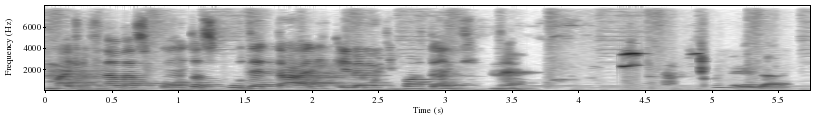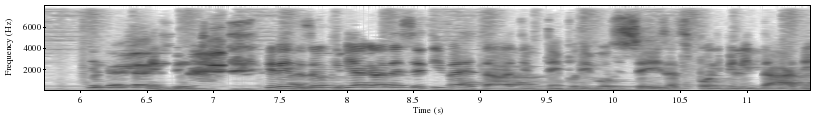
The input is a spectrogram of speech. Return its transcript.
mas no final das contas, o detalhe ele é muito importante. Né? Verdade. Perfeito. Queridos, eu queria agradecer de verdade o tempo de vocês, a disponibilidade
